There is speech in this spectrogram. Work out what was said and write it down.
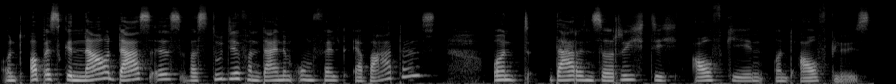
Und ob es genau das ist, was du dir von deinem Umfeld erwartest und darin so richtig aufgehen und aufblühst.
